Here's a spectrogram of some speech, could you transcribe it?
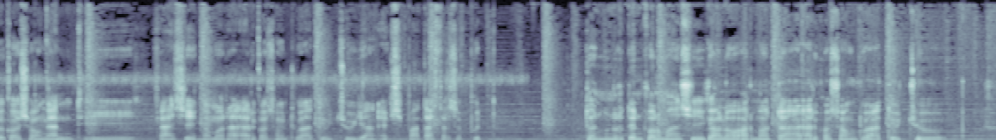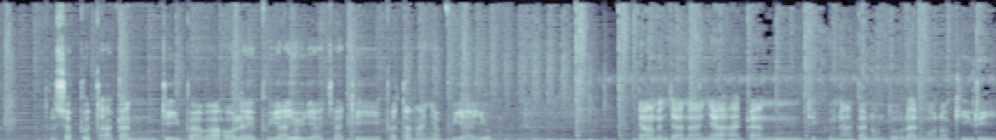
kekosongan dikasih nomor HR027 yang X patas tersebut. Dan menurut informasi kalau armada HR027 tersebut akan dibawa oleh Buyayu ya jadi batangannya Buyayu yang rencananya akan digunakan untuk land monogiri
